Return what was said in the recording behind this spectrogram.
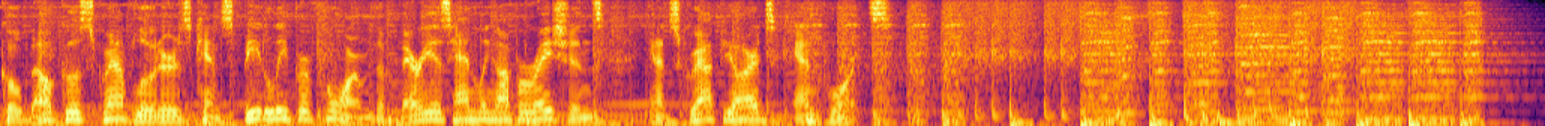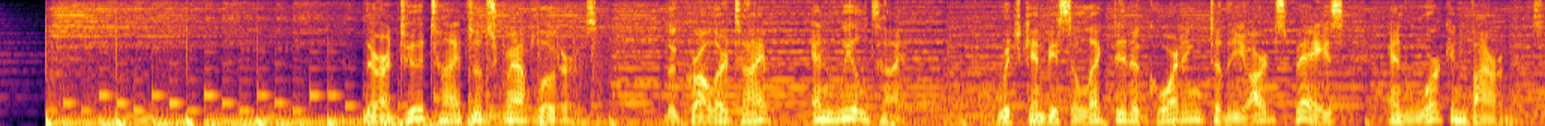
Kobelco scrap loaders can speedily perform the various handling operations at scrap yards and ports. There are two types of scrap loaders, the crawler type and wheel type, which can be selected according to the yard space and work environment.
